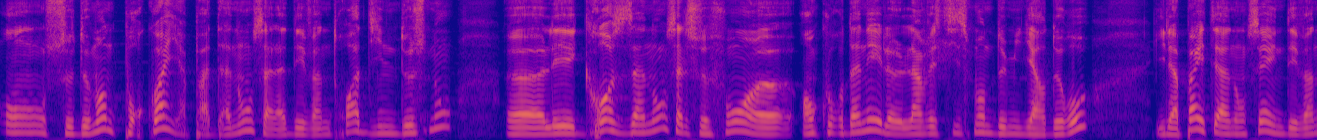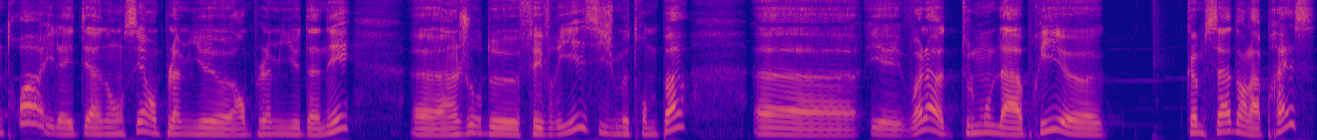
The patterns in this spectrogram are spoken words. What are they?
on se demande pourquoi il n'y a pas d'annonce à la D23 digne de ce nom. Euh, les grosses annonces, elles se font euh, en cours d'année. L'investissement de 2 milliards d'euros, il n'a pas été annoncé à une D23. Il a été annoncé en plein milieu, en plein milieu d'année, euh, un jour de février, si je me trompe pas. Et voilà, tout le monde l'a appris comme ça dans la presse.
